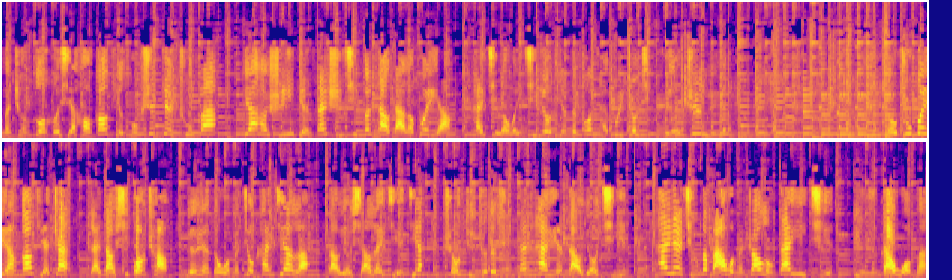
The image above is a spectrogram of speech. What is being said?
我们乘坐和谐号高铁从深圳出发，约二十一点三十七分到达了贵阳，开启了为期六天的多彩贵州轻旅游之旅。走出贵阳高铁站，来到西广场，远远的我们就看见了导游小磊姐姐手举着的寻根探险导游旗，她热情地把我们招拢在一起，并引导我们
